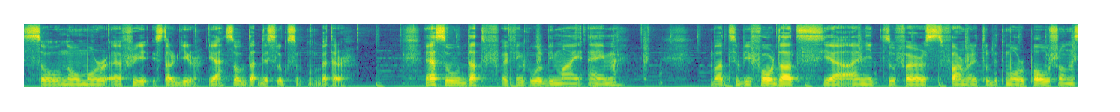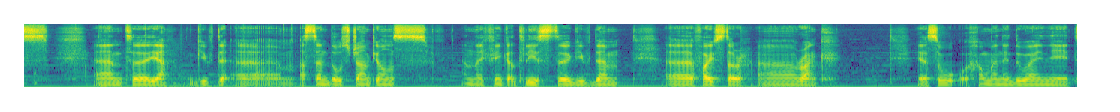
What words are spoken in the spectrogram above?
so no more uh, free star gear. Yeah so that this looks better. Yeah so that I think will be my aim. But before that yeah I need to first farm a little bit more potions. And uh, yeah give the um, ascend those champions. And I think at least uh, give them uh, 5 star uh, rank yeah so how many do I need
